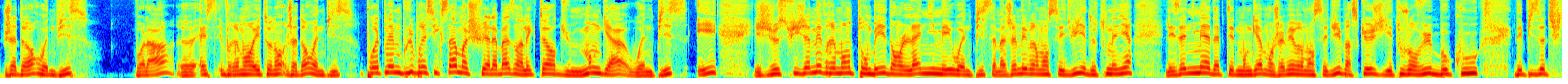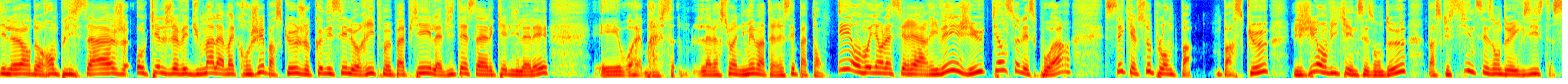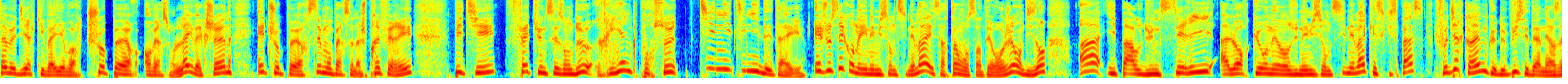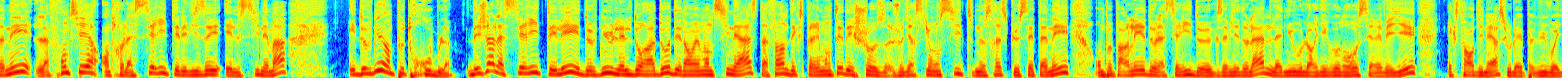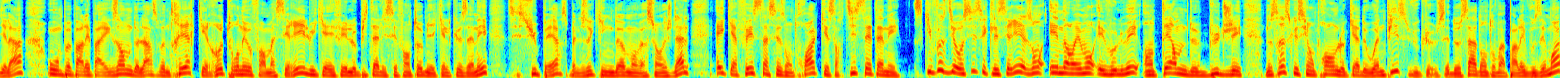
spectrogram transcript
j'adore One Piece. Voilà, euh, est vraiment étonnant, j'adore One Piece. Pour être même plus précis que ça, moi je suis à la base un lecteur du manga One Piece et je suis jamais vraiment tombé dans l'animé One Piece, ça m'a jamais vraiment séduit et de toute manière, les animés adaptés de manga m'ont jamais vraiment séduit parce que j'y ai toujours vu beaucoup d'épisodes filler, de remplissage auxquels j'avais du mal à m'accrocher parce que je connaissais le rythme papier la vitesse à laquelle il allait et ouais, bref, la version animée m'intéressait pas tant. Et en voyant la série arriver, j'ai eu qu'un seul espoir, c'est qu'elle se plante pas parce que j'ai envie qu'il y ait une saison 2, parce que si une saison 2 existe, ça veut dire qu'il va y avoir Chopper en version live action, et Chopper, c'est mon personnage préféré. Pitié, faites une saison 2 rien que pour ce tiny tiny détail. Et je sais qu'on a une émission de cinéma et certains vont s'interroger en disant Ah, il parle d'une série alors qu'on est dans une émission de cinéma, qu'est-ce qui se passe? Il faut dire quand même que depuis ces dernières années, la frontière entre la série télévisée et le cinéma est devenue un peu trouble. Déjà, la série télé est devenue l'Eldorado d'énormément de cinéastes afin d'expérimenter des choses. Je veux dire, si on cite ne serait-ce que cette année, on peut parler de la série de Xavier Dolan, La nuit où Laurier Gaudreau s'est réveillé, extraordinaire, si vous l'avez pas vu, voyez là. Ou on peut parler par exemple de Lars von Trier qui est retourné au format série, lui qui avait fait L'hôpital et ses fantômes il y a quelques années, c'est super, s'appelle The Kingdom en version originale, et qui a fait sa saison 3 qui est sortie cette année. Ce qu'il faut se dire aussi, c'est que les séries, elles ont énormément évolué en termes de budget. Ne serait-ce que si on prend le cas de One Piece, vu que c'est de ça dont on va parler vous et moi,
